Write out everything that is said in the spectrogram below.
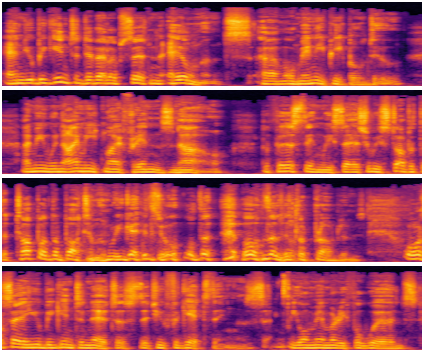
and you begin to develop certain ailments, um, or many people do. I mean, when I meet my friends now, the first thing we say is should we start at the top or the bottom and we go through all the all the little problems. Also, you begin to notice that you forget things. Your memory for words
